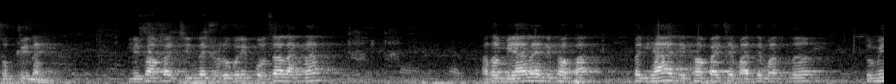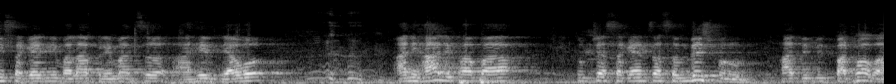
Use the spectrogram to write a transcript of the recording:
सोपी नाही. लिफाफा चिन्ह घरोघरी पोचा लागणार. आता मिळालाय लिफाफा. पण ह्या लिफाफ्याच्या माध्यमातून तुम्ही सगळ्यांनी मला प्रेमाचं आहेर द्यावं. आणि हा लिफाफा तुमच्या सगळ्यांचा संदेश म्हणून हा दिल्लीत पाठवावा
